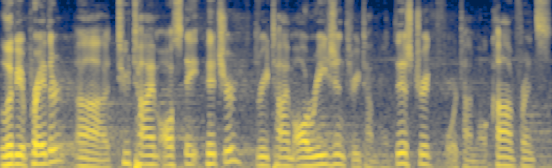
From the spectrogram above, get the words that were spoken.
Olivia Prather, uh, two time All State pitcher, three time All Region, three time All District, four time All Conference.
